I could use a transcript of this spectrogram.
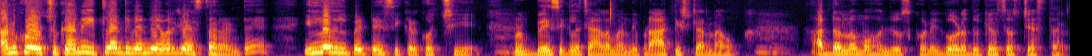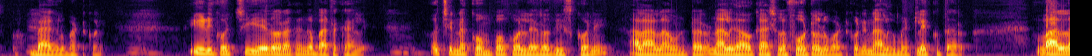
అనుకోవచ్చు కానీ ఇట్లాంటివన్నీ ఎవరు చేస్తారంటే ఇల్లు వదిలిపెట్టేసి ఇక్కడికి వచ్చి ఇప్పుడు బేసిక్లో చాలామంది ఇప్పుడు ఆర్టిస్ట్ అన్నావు. అద్దంలో మొహం చూసుకొని గోడ దూకేసి వచ్చేస్తారు బ్యాగులు పట్టుకొని. వీడికి వచ్చి ఏదో రకంగా బతకాలి. చిన్న కొంప కొల్లేరో తీసుకొని అలా అలా ఉంటారు. నాలుగు అవకాశాల ఫోటోలు పట్టుకొని నాలుగు మెట్లు ఎక్కుతారు. వాళ్ళ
